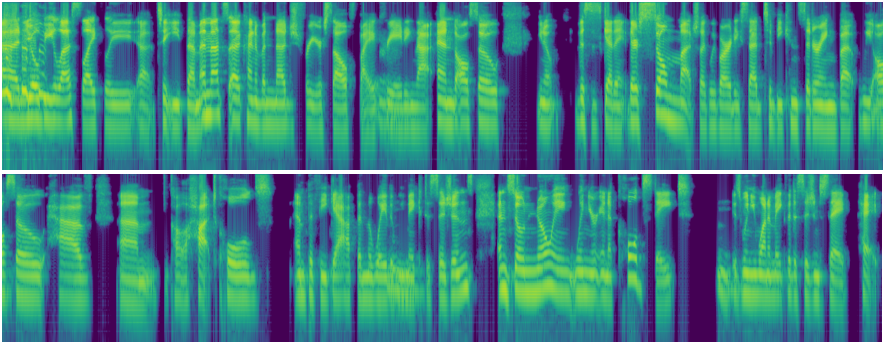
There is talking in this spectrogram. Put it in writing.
and you'll be less likely uh, to eat them. And that's a kind of a nudge for yourself by mm. creating that. And also, you know, this is getting there's so much like we've already said to be considering but we mm. also have um call a hot cold empathy gap in the way that we make mm. decisions. And so knowing when you're in a cold state mm. is when you want to make the decision to say, hey,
